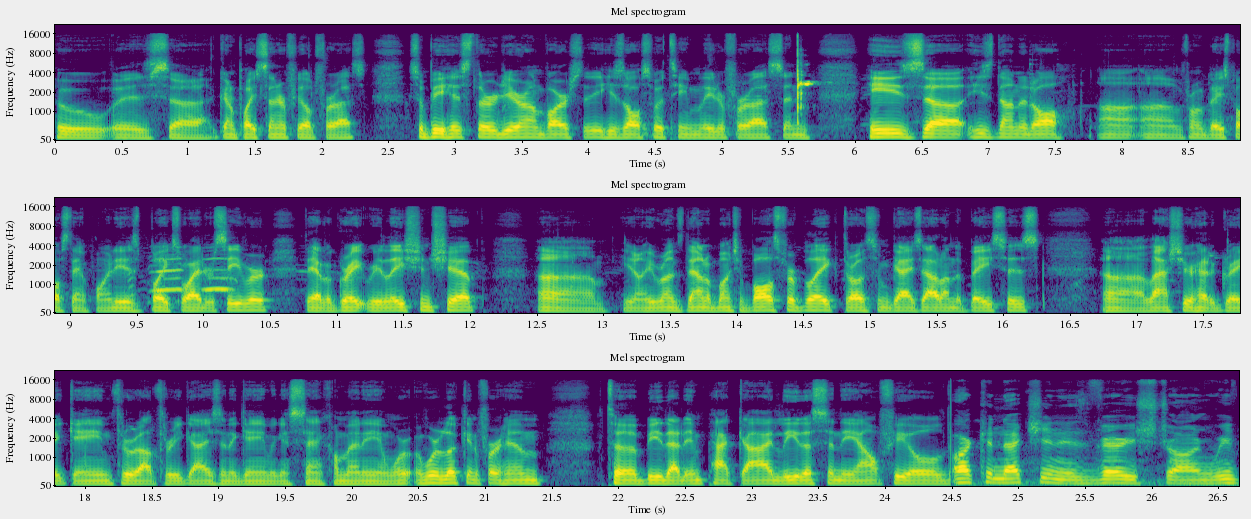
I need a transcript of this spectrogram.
who is uh, going to play center field for us. This will be his third year on varsity. He's also a team leader for us, and he's uh, he's done it all uh, um, from a baseball standpoint. He is Blake's wide receiver. They have a great relationship. Um, you know, he runs down a bunch of balls for Blake, throws some guys out on the bases. Uh, last year had a great game, threw out three guys in a game against San Clemente, and we're, we're looking for him to be that impact guy, lead us in the outfield. Our connection is very strong. We've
